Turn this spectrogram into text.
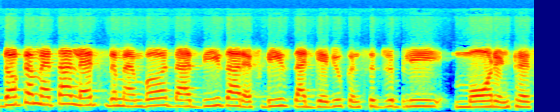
Dr. Mehta, let's remember that these are FDs that gave you considerably more interest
